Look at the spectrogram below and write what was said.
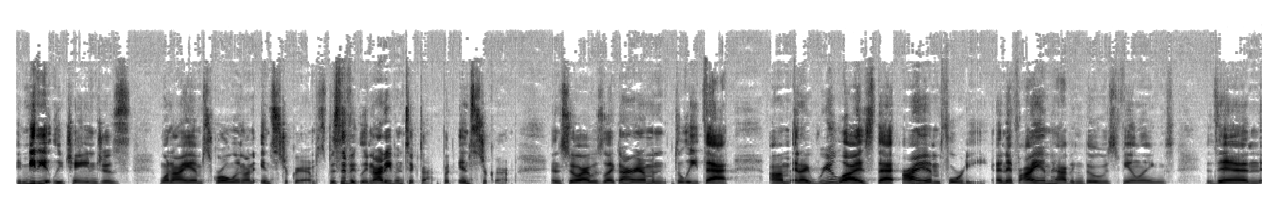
immediately changes when I am scrolling on Instagram, specifically, not even TikTok, but Instagram. And so I was like, all right, I'm going to delete that. Um, and I realized that I am 40. And if I am having those feelings, then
